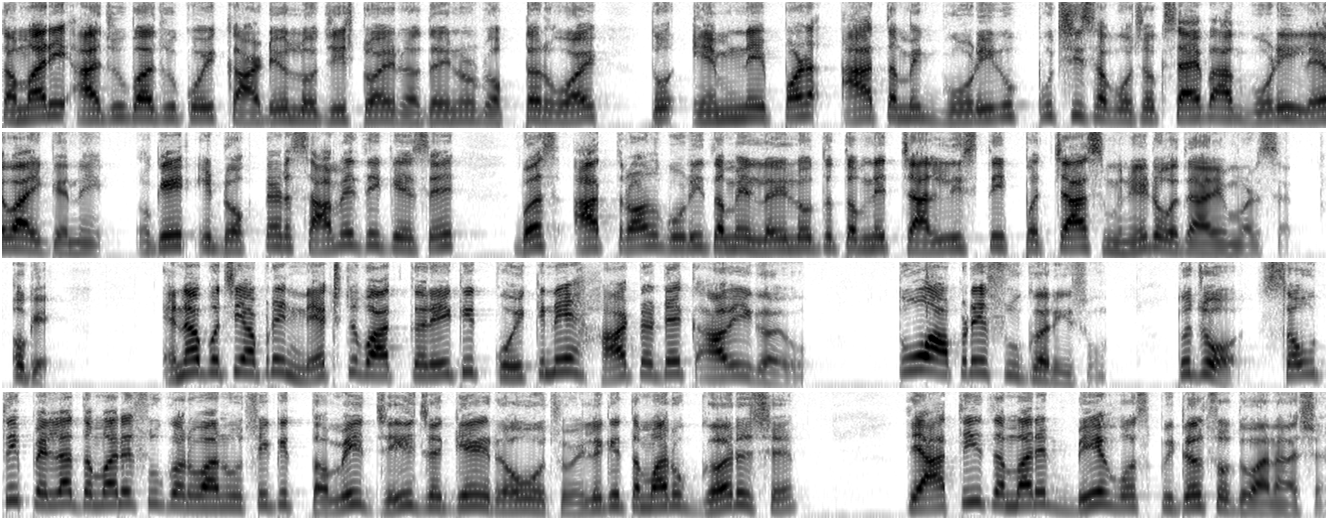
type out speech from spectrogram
તમારી આજુબાજુ કોઈ કાર્ડિયોલોજિસ્ટ હોય, હૃદયનો ડૉક્ટર હોય, તો એમને પણ આ તમે ગોળીનું પૂછી શકો છો કે સાહેબ આ ગોળી લેવાય કે નહીં. ઓકે? એ ડૉક્ટર સામેથી કહેશે, બસ આ ત્રણ ગોળી તમે લઈ લો તો તમને ચાલીસથી પચાસ મિનિટ વધારે મળશે. ઓકે? એના પછી આપણે નેક્સ્ટ વાત કરીએ કે કોઈકને હાર્ટ અટેક આવી ગયો, તો આપણે શું કરીશું? તો જો, સૌથી પહેલાં તમારે શું કરવાનું છે કે તમે જે જગ્યાએ રહો છો, એટલે કે તમારું ઘર છે, ત્યાંથી તમારે બે હોસ્પિટલ શોધવાના છે.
